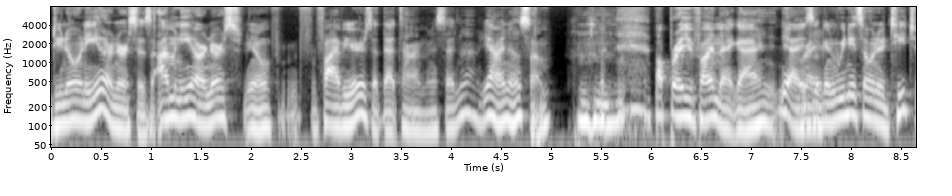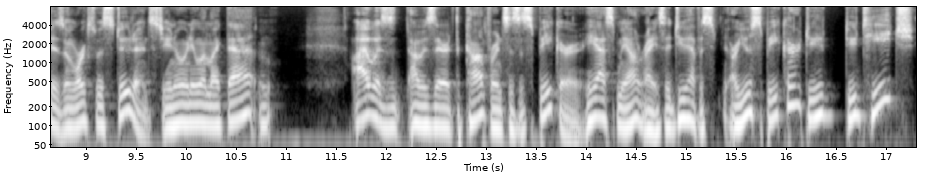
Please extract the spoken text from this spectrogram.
Do you know any ER nurses?" I'm an ER nurse, you know, for, for five years at that time, and I said, "No, yeah, I know some." I'll pray you find that guy. Yeah, he's Right. looking. We need someone who teaches and works with students. Do you know anyone like that? I was I was there at the conference as a speaker. He asked me outright. He said, "Do you have a? Are you a speaker? Do you do you teach?"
